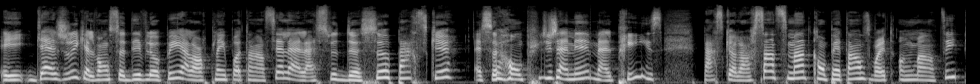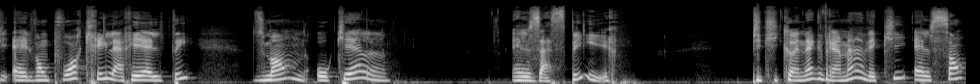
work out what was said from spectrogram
et gager qu'elles vont se développer à leur plein potentiel à la suite de ça parce que elles seront plus jamais mal prises, parce que leur sentiment de compétence va être augmenté, puis elles vont pouvoir créer la réalité du monde auquel elles aspirent, puis qui connectent vraiment avec qui elles sont.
